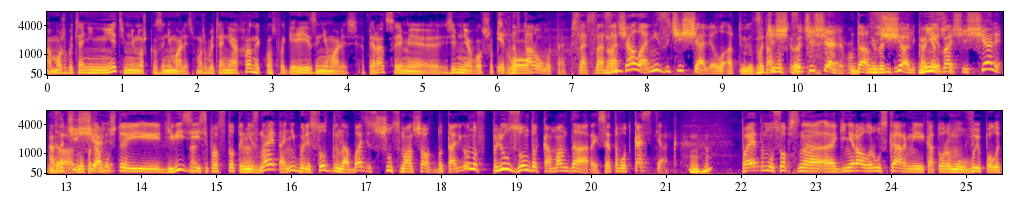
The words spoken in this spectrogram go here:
А может быть, они не этим немножко занимались? Может быть, они охраной концлагерей занимались, операциями э, «Зимнее волшебство»? Это на втором этапе. Ну? Сначала они зачищали Латвию, Зачищ- что... Зачищали. Да, не защи- защищали, Не конечно. защищали, а Да, ну, зачищали. потому что и дивизии, если просто кто-то не знает, они были созданы на базе шуцманшафт батальонов плюс зондеркоманда Арес. Это вот костяк. Мгм. Поэтому, собственно, э, генерал русской армии, которому выпала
